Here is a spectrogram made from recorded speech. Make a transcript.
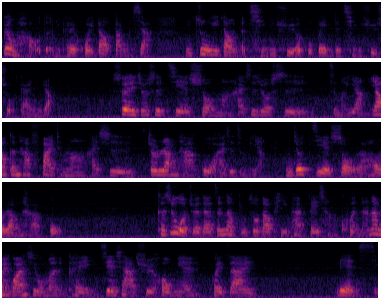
更好的，你可以回到当下，你注意到你的情绪，而不被你的情绪所干扰。所以就是接受吗？还是就是怎么样？要跟他 fight 吗？还是就让他过？还是怎么样？你就接受，然后让他过。可是我觉得真的不做到批判非常困难。那没关系，我们可以接下去后面会在。练习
